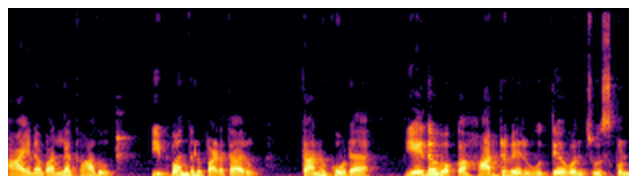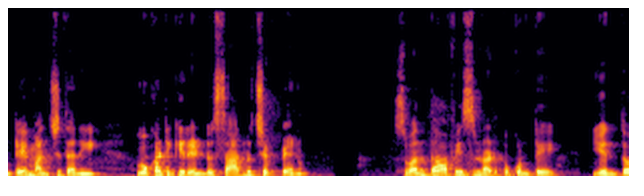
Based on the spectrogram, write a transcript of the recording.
ఆయన వల్ల కాదు. ఇబ్బందులు పడతారు. తను కూడా ఏదో ఒక హార్డ్వేర్ ఉద్యోగం చూసుకుంటే మంచిదని ఒకటికి రెండు సార్లు చెప్పాను. స్వంత ఆఫీసు నడుపుకుంటే ఎంతో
